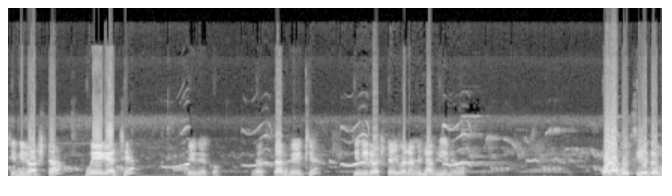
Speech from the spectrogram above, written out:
চিনি রসটা হয়ে গেছে। এই দেখো তার হয়েছে। চিনি রসটা এবার আমি লাভিয়ে নেব। কড়া বসিয়ে দেব।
